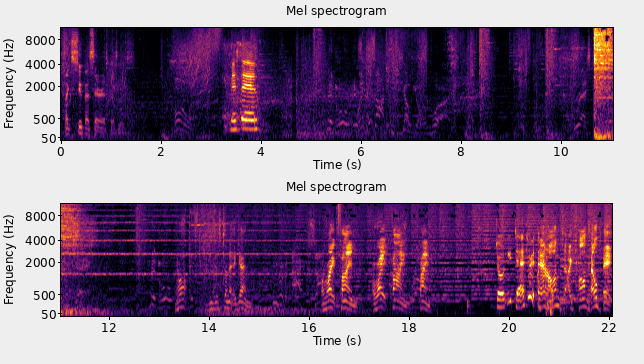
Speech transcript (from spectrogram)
It's like super serious business. Missing. What? You just done it again. All right, fine. All right, fine, fine. Don't you dare do it now. I can't. I can't help it.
